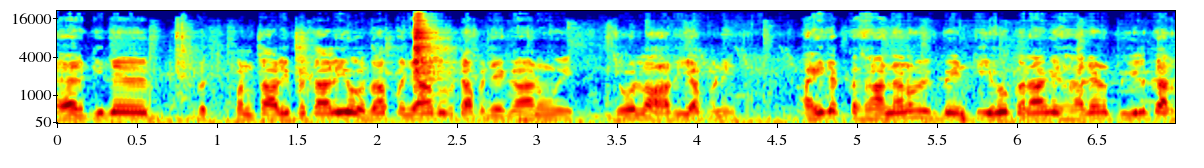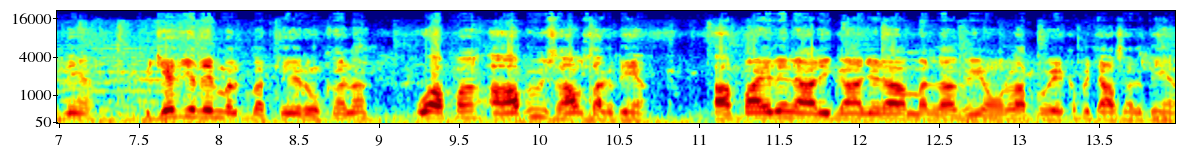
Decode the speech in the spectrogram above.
ਐਰਕੀ ਤੇ 45 45 ਹੋਦਾ 50 ਤੋਂ ਟੱਪ ਜੇ ਗਾਂ ਨੂੰ ਇਹ, ਜੋ ਹਾਲਾਤ ਹੀ ਆਪਣੇ। ਅਸੀਂ ਤਾਂ ਕਿਸਾਨਾਂ ਨੂੰ ਵੀ ਬੇਨਤੀ ਇਹੋ ਕਰਾਂਗੇ, ਸਾਰਿਆਂ ਨੂੰ ਅਪੀਲ ਕਰਦੇ ਆਂ ਕਿ ਜਿਹੜੇ ਜਿਹੜੇ ਮ- ਬੱਥੇ ਰੋਕਾਂ ਨਾ, ਉਹ ਆਪਾਂ ਆਪ ਵੀ ਸਾਂਭ ਸਕਦੇ ਆਂ ਆਪਾਂ ਇਹਦੇ ਨਾਲ ਹੀ ਗਾਂ ਜਿਹੜਾ ਮਤਲਬ ਵੀ ਆਉਣ ਵਾਲਾ ਭਵਿੱਖ ਬਚਾ ਸਕਦੇ ਆਂ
